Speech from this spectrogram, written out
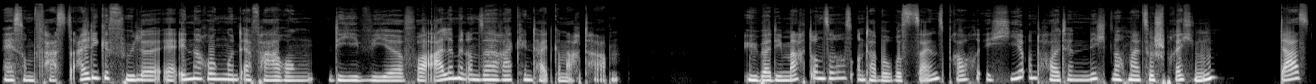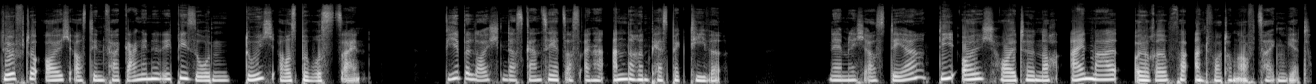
Es umfasst all die Gefühle, Erinnerungen und Erfahrungen, die wir vor allem in unserer Kindheit gemacht haben. Über die Macht unseres Unterbewusstseins brauche ich hier und heute nicht nochmal zu sprechen. Das dürfte euch aus den vergangenen Episoden durchaus bewusst sein. Wir beleuchten das Ganze jetzt aus einer anderen Perspektive nämlich aus der, die euch heute noch einmal eure Verantwortung aufzeigen wird.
